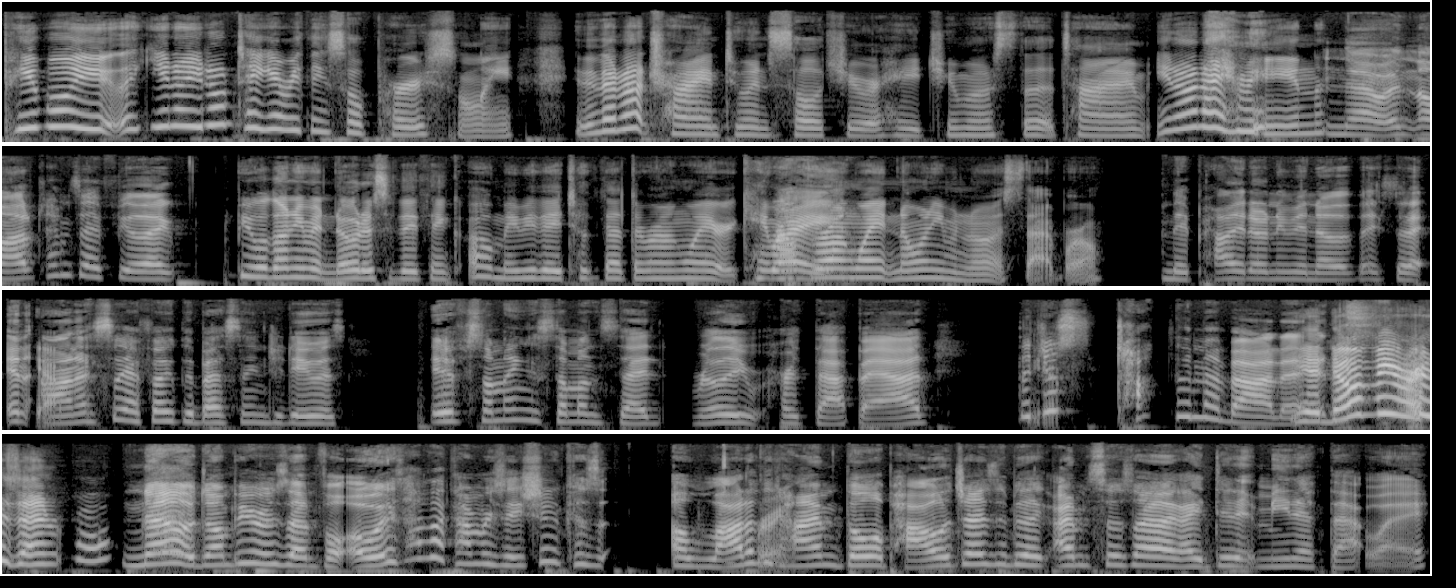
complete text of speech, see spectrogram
People, you like, you know, you don't take everything so personally. They're not trying to insult you or hate you most of the time. You know what I mean? No, and a lot of times I feel like People don't even notice if they think, "Oh, maybe they took that the wrong way or it came out Right. the wrong way." No one even noticed that, bro. they probably don't even know that they said it. And Yeah. honestly, I feel like the best thing to do is if something someone said really hurt that bad, then Yeah. just talk to them about it. Yeah, and don't be resentful. No, don't be resentful. Always have that conversation because a lot of the Right. time they'll apologize and be like, "I'm so sorry, like I didn't mean it that way,"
